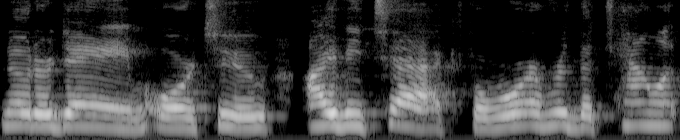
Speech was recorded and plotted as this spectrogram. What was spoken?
Notre Dame or to Ivy Tech for wherever the talent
